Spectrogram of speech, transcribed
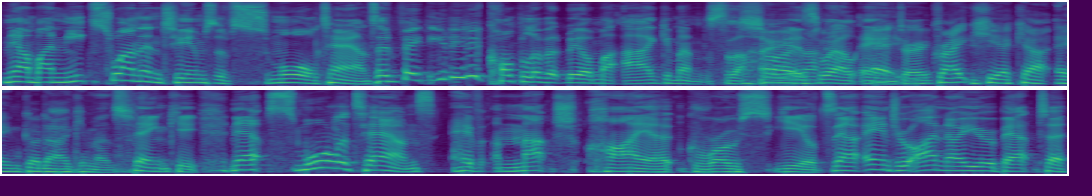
Now, my next one in terms of small towns. In fact, you need to compliment me on my arguments, though, Sorry, as well, Andrew. great haircut and good arguments. Thank you. Now, smaller towns have much higher gross yields. Now, Andrew, I know you're about to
